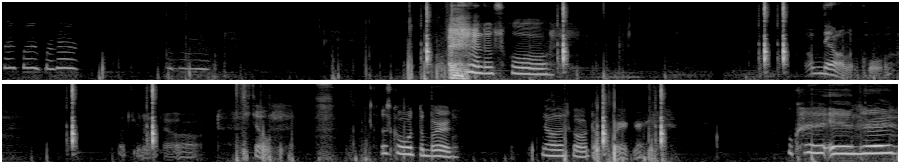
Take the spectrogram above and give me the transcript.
Bird, bird, burger. Looks cool. They all look cool. But you know they're hot. Still. Let's go with the bird. No, let's go with the burger. Okay, and then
